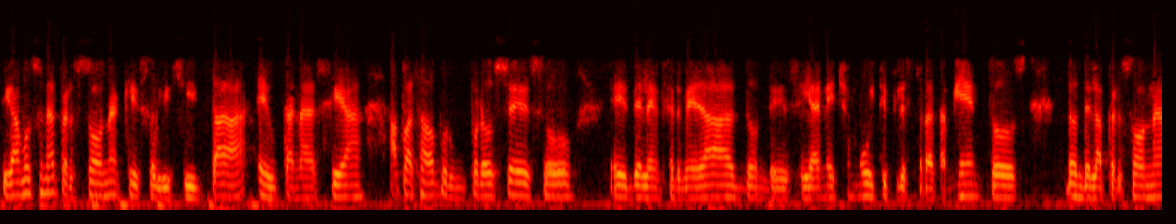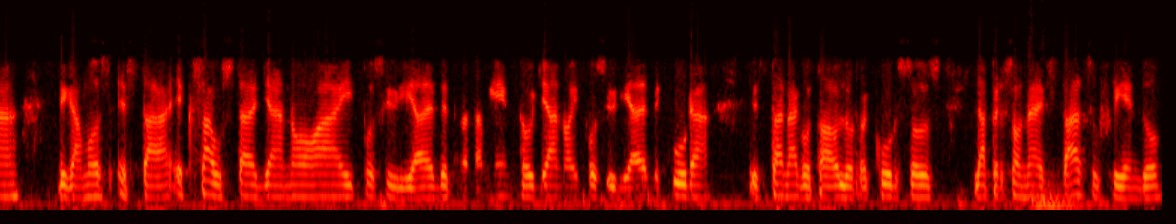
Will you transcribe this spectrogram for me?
digamos una persona que solicita eutanasia ha pasado por un proceso eh, de la enfermedad donde se le han hecho múltiples tratamientos donde la persona digamos está exhausta ya no hay posibilidades de tratamiento ya no hay posibilidades de cura están agotados los recursos la persona está sufriendo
